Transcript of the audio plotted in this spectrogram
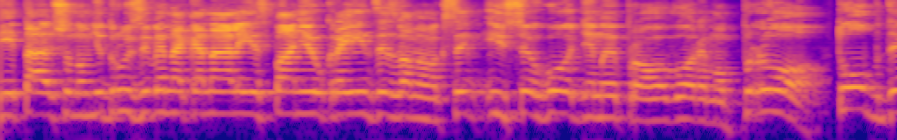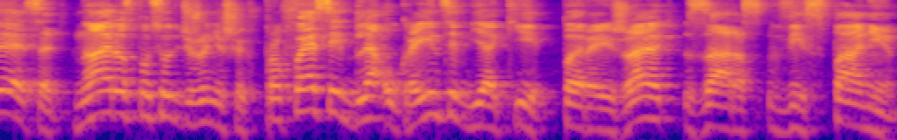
Вітаю, шановні друзі! Ви на каналі Іспанія Українці. З вами Максим. І сьогодні ми проговоримо про топ 10 найрозповсюдженіших професій для українців, які переїжджають зараз в Іспанію.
